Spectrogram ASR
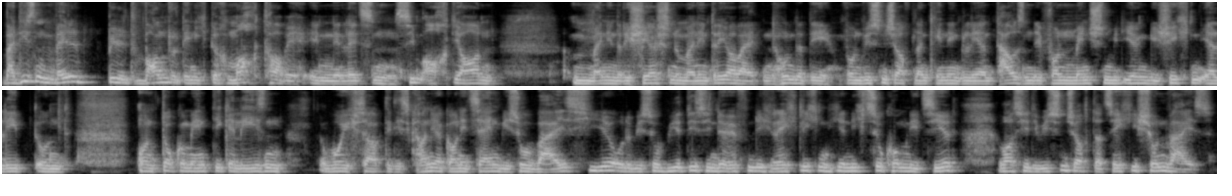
bei diesem Weltbildwandel, den ich durchmacht habe in den letzten sieben, acht Jahren, meinen Recherchen und meinen Dreharbeiten hunderte von Wissenschaftlern kennengelernt, tausende von Menschen mit ihren Geschichten erlebt und, und Dokumente gelesen, wo ich sagte, das kann ja gar nicht sein, wieso weiß hier oder wieso wird dies in der öffentlich-rechtlichen hier nicht so kommuniziert, was hier die Wissenschaft tatsächlich schon weiß.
